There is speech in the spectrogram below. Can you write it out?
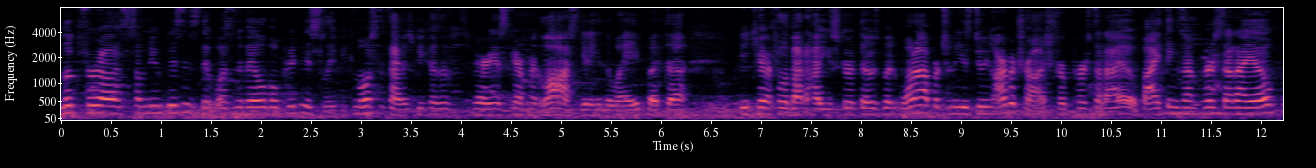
look for uh, some new business that wasn't available previously. Most of the time, it's because of various government laws getting in the way. But uh, be careful about how you skirt those. But one opportunity is doing arbitrage for Purse.io. Buy things on Purse.io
